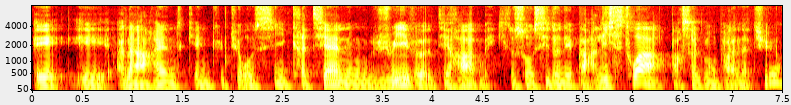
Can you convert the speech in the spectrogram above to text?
Et, Anna Arendt, qui a une culture aussi chrétienne ou juive, dira, mais qui nous sont aussi donnés par l'histoire, pas seulement par la nature.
